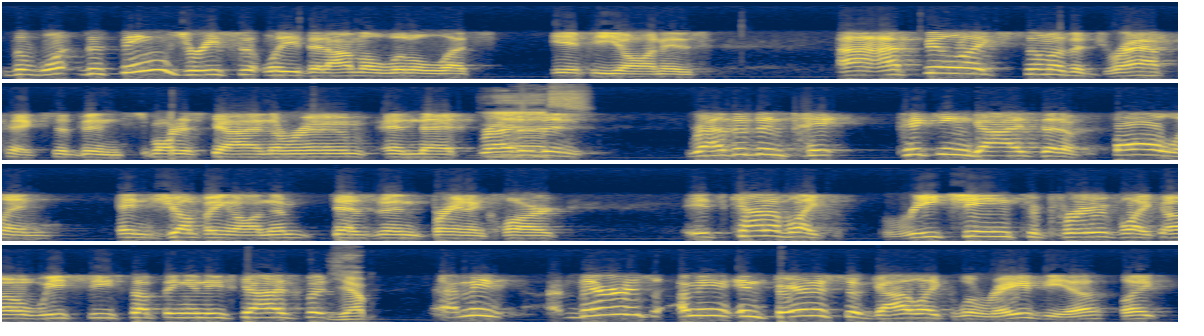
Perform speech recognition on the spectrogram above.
the one the things recently that I'm a little less iffy on is I I feel like some of the draft picks have been smartest guy in the room, and that rather Yes. than rather than pick, picking guys that have fallen and jumping on them, Desmond, Brandon Clarke, it's kind of like reaching to prove like, oh, we see something in these guys. But Yep. I mean, there is. I mean, in fairness to a guy like LaRavia, like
